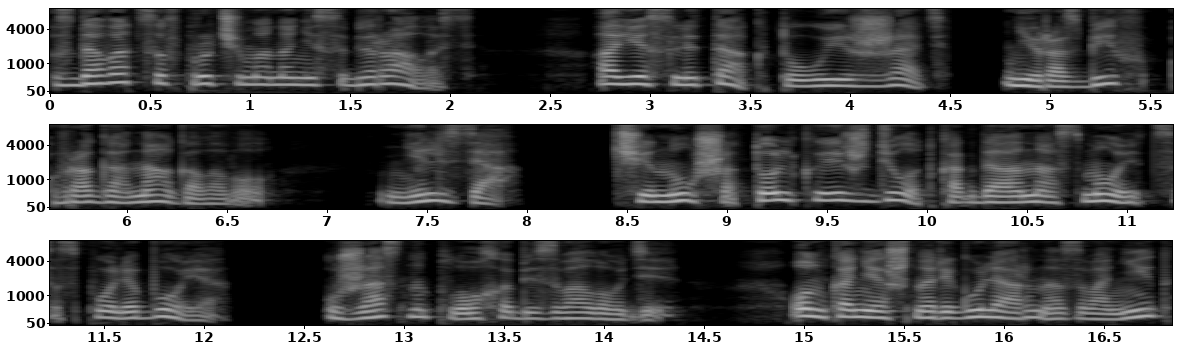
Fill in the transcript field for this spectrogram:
Сдаваться, впрочем, она не собиралась. А если так, то уезжать, не разбив врага на голову, нельзя. Чинуша только и ждет, когда она смоется с поля боя. Ужасно плохо без Володи. Он, конечно, регулярно звонит,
